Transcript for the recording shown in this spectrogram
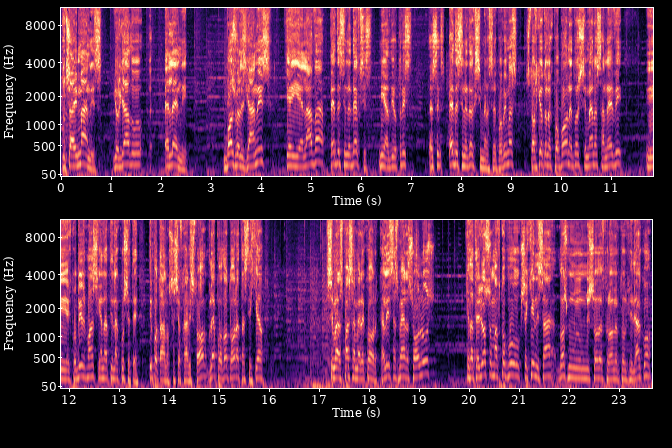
του Τσαϊμάνης, Γεωργιάδου Ελένη, Μπόσβελης Γιάννης και η Ελλάδα πέντε συνεντεύξεις. Μία, δύο, τρεις, τέσσερις, πέντε συνεντεύξεις σήμερα στην εκπομπή μας. Στο αρχείο των εκπομπών εντός της ημέρας ανέβει η εκπομπή μας για να την ακούσετε. Τίποτα άλλο. Σας ευχαριστώ. Βλέπω εδώ τώρα τα στοιχεία. Σήμερα σπάσαμε ρεκόρ. Καλή σας μέρα σε όλους. Και θα τελειώσω με αυτό που ξεκίνησα. Δώσ' μου μισό δευτερόλεπτο, Κυριάκο.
